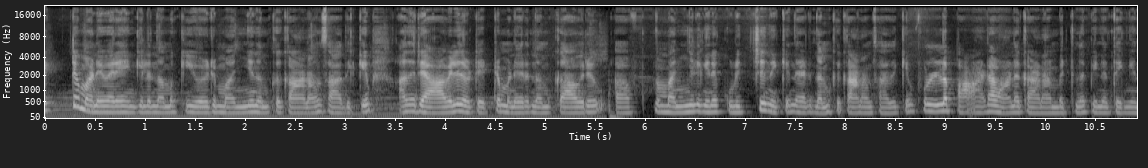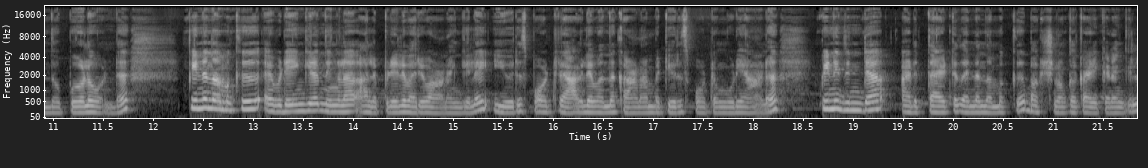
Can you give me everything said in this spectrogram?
എട്ട് മണിവരെയെങ്കിലും നമുക്ക് ഈ ഒരു മഞ്ഞ് നമുക്ക് കാണാൻ സാധിക്കും. അത് രാവിലെ തൊട്ട് എട്ട് മണിവരെ നമുക്ക് ആ ഒരു മഞ്ഞിലിങ്ങനെ കുളിച്ച് നിൽക്കുന്നതായിട്ട് നമുക്ക് കാണാൻ സാധിക്കും. ഫുള്ള് പാടമാണ് കാണാൻ പറ്റുന്നത്. പിന്നെ തെങ്ങിൻ തോപ്പുകളും ഉണ്ട്. പിന്നെ നമുക്ക് എവിടെയെങ്കിലും നിങ്ങൾ ആലപ്പുഴയിൽ വരുവാണെങ്കിൽ ഈ ഒരു സ്പോട്ട് രാവിലെ വന്ന് കാണാൻ പറ്റിയ ഒരു സ്പോട്ടും കൂടിയാണ്. പിന്നെ ഇതിന്റെ അടുത്തായിട്ട് തന്നെ നമുക്ക് ഭക്ഷണമൊക്കെ കഴിക്കണമെങ്കിൽ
